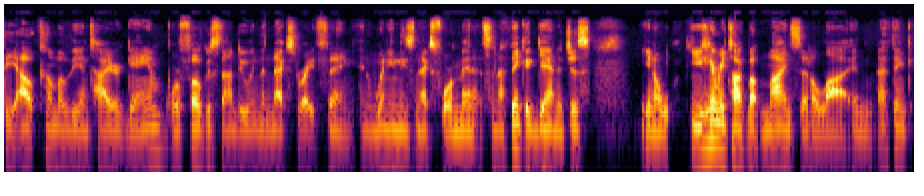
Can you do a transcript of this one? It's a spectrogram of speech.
the outcome of the entire game. We're focused on doing the next right thing and winning these next four minutes. And i think again it just you know you hear me talk about mindset a lot and i think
